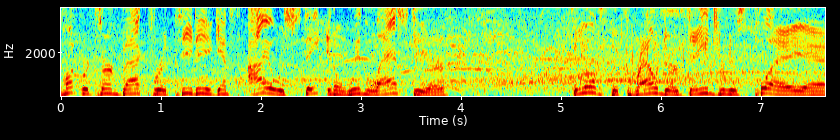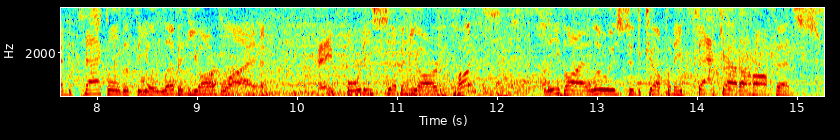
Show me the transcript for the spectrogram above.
punt return back for a TD against Iowa State in a win last year. Fields the grounder, dangerous play, and tackled at the 11-yard line. A 47-yard punt. Levi Lewis and company back out on offense.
